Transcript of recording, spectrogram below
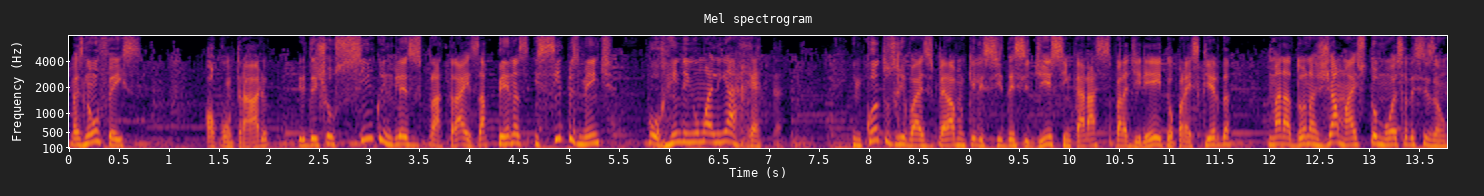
mas não o fez. Ao contrário, ele deixou cinco ingleses para trás apenas e simplesmente correndo em uma linha reta. Enquanto os rivais esperavam que ele se decidisse, encarasse para a direita ou para a esquerda, Maradona jamais tomou essa decisão.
